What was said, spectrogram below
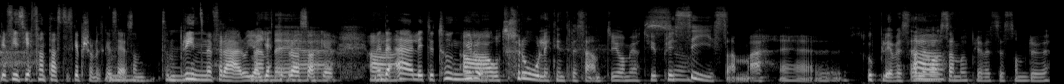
det finns ju fantastiska personer ska säga, som, som mm. brinner för det här och gör men jättebra det, saker. Men ja, det är lite tungrot. Ja, otroligt intressant. Jag möter ju så. precis samma eh, upplevelse, eller har samma upplevelse som du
